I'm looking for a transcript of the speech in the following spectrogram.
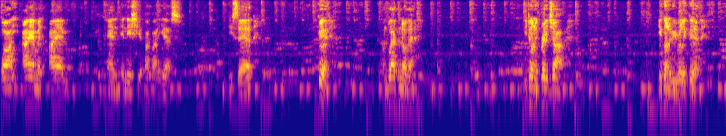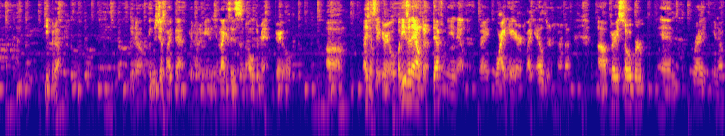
"Well, I am. An, I am an initiate, Baba. Yes." He said, "Good. I'm glad to know that. You're doing a great job." You're going to be really good. Keep it up. You know, it was just like that. You know what I mean? And like I said, this is an older man, very old. Um, I shouldn't say very old, but he's an elder, definitely an elder, right? White hair, like elder, uh, very sober and right, you know,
